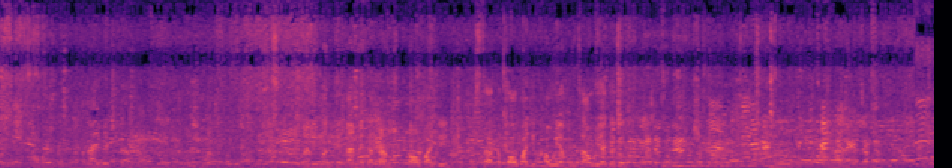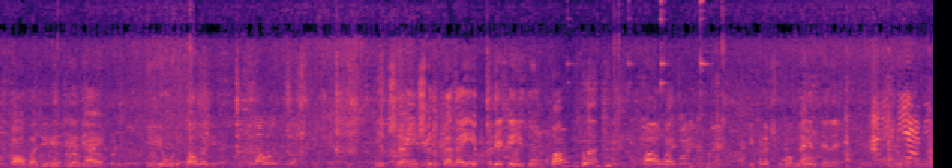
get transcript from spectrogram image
नाही भेटला कधी म्हणते काय माहीत आता आमची पावभाजी मस्त आता पावभाजी खाऊया मग जाऊया घरी. पावभाजी घेतलेली आहे. ही एवढी पावभाजी? एकशे ऐंशी रुपयाला एक प्लेट आहे दोन पाव. पावभाजी. इकडं शुभमला घेतलेलं आहे. शुभम इकडं.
